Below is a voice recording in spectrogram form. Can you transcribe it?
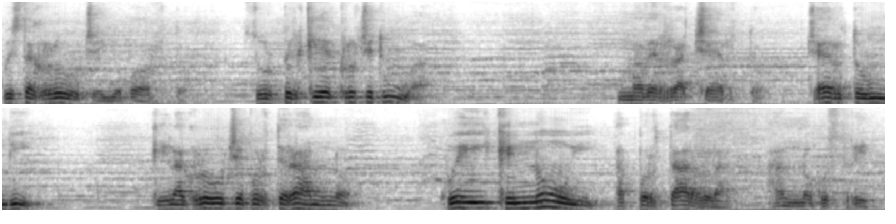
questa croce io porto, sol perché è croce tua, ma verrà certo, certo un dì che la croce porteranno quei che noi a portarla hanno costretto.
